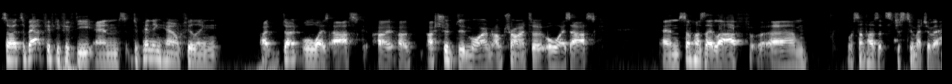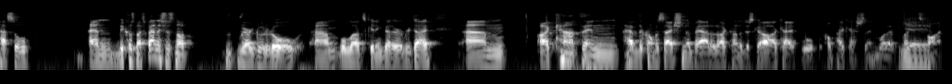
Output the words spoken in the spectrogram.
so it's about 50-50 and depending how I'm feeling, I don't always ask. I, I, I should do more. I'm, I'm trying to always ask, and sometimes they laugh, um, or sometimes it's just too much of a hassle. And because my Spanish is not very good at all, um, although it's getting better every day, um, I can't then have the conversation about it. I kind of just go, oh, okay, well, I'll pay cash then, whatever. Like, Yeah, it's yeah. fine.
